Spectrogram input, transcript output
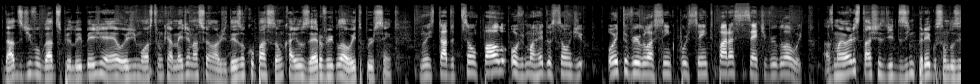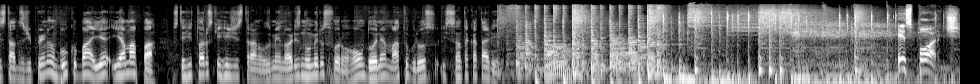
Dados divulgados pelo IBGE hoje mostram que a média nacional de desocupação caiu 0,8%. No estado de São Paulo, houve uma redução de 8,5% para 7,8%. As maiores taxas de desemprego são dos estados de Pernambuco, Bahia e Amapá. Os territórios que registraram os menores números foram Rondônia, Mato Grosso e Santa Catarina. Esporte.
